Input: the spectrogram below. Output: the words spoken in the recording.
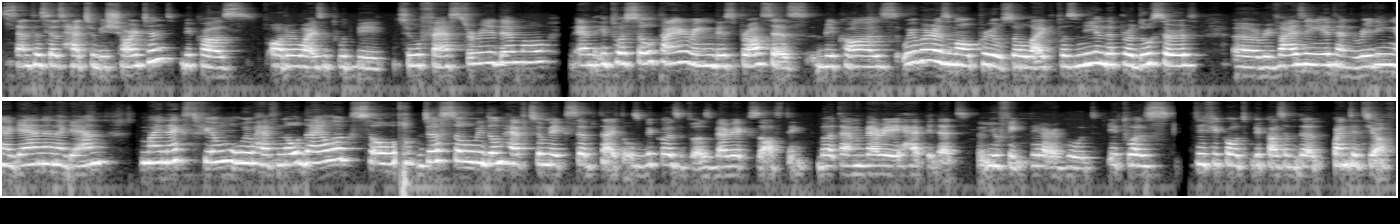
sentences had to be shortened because otherwise it would be too fast to read them all. And it was so tiring this process because we were a small crew so like it was me and the producers uh, revising it and reading again and again. My next film will have no dialogue so just so we don't have to make subtitles because it was very exhausting. But i'm very happy that you think they are good. It was difficult because of the quantity of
